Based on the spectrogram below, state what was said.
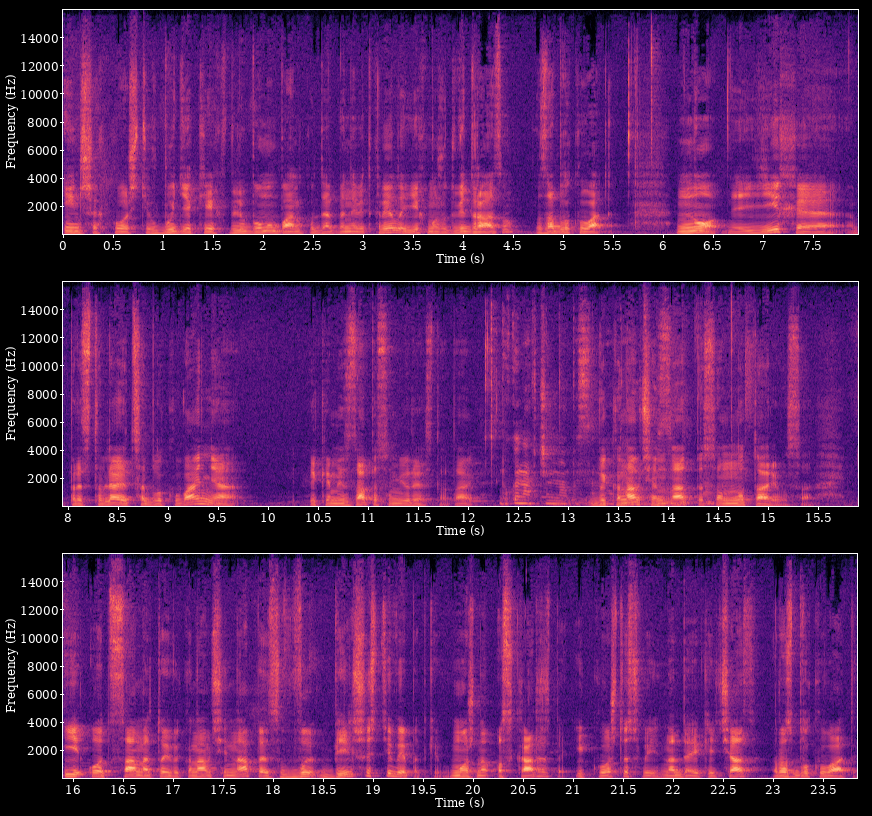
інших коштів, будь-яких в будь-якому банку, де б ви не відкрили, їх можуть відразу заблокувати. Но їх е, представляють це блокування якимось записом юриста, так? Виконавчим написом. виконавчим надписом нотаріуса. І от саме той виконавчий напис в більшості випадків можна оскаржити і кошти свої на деякий час розблокувати.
